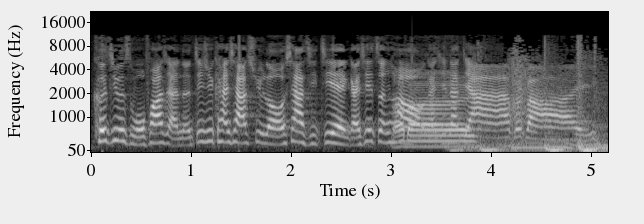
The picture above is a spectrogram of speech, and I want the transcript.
科技有什么发展呢？继续看下去喽，下期见！感谢郑浩，拜拜感谢大家，拜拜。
